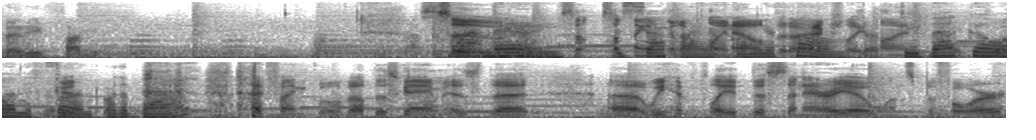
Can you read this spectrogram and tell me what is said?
Very funny. So Mary, some, something I'm going sapphire to point on out your that phone. I actually Just find Did that go on the front or the back? I find cool about this game is that uh, we have played this scenario once before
